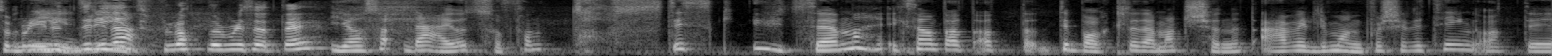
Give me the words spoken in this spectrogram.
så blir du dritflott når du blir 70. Ja, så, det er jo et så fantastisk utseende. ikke sant? At, at, tilbake til det med at skjønnhet er veldig mange forskjellige ting. Og at det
